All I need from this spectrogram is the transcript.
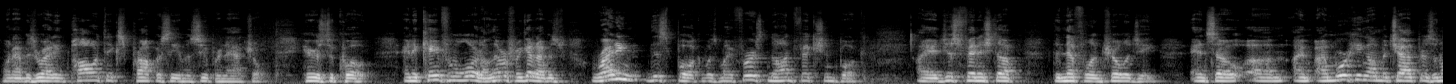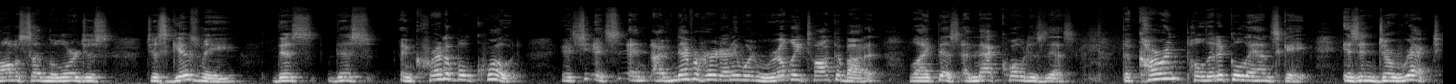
when I was writing Politics, Prophecy, and the Supernatural. Here's the quote, and it came from the Lord. I'll never forget it. I was writing this book, it was my first nonfiction book. I had just finished up the Nephilim trilogy. And so um, I'm, I'm working on the chapters, and all of a sudden the Lord just just gives me this this incredible quote it's it's and I've never heard anyone really talk about it like this. And that quote is this: "The current political landscape is in direct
